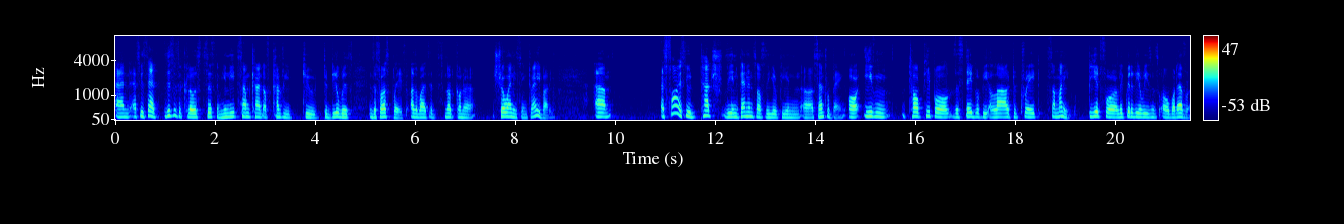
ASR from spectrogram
And as you said, this is a closed system. You need some kind of country to, to deal with in the first place. Otherwise, it's not going to show anything to anybody. Um, as far as you touch the independence of the European uh, Central Bank, or even tell people the state would be allowed to create some money, be it for liquidity reasons or whatever,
